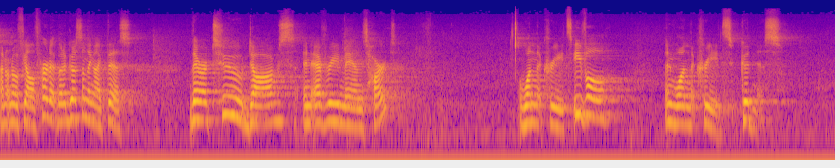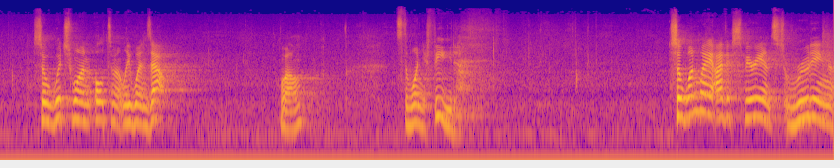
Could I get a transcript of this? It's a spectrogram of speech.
I don't know if y'all have heard it, but it goes something like this There are two dogs in every man's heart one that creates evil and one that creates goodness. So, which one ultimately wins out? Well, it's the one you feed. So, one way I've experienced rooting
